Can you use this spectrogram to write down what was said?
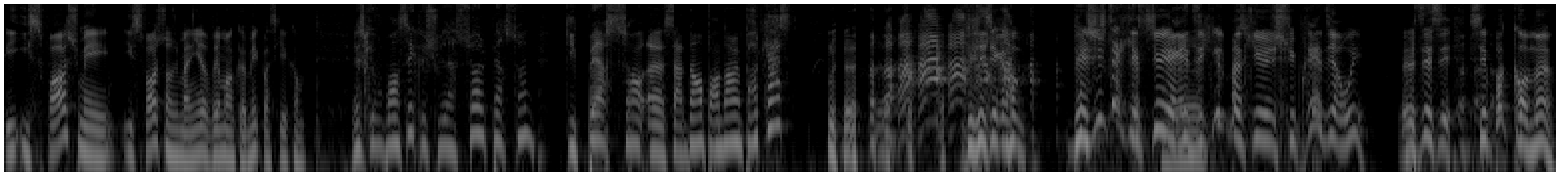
Il, il se fâche, mais il se fâche dans une manière vraiment comique parce qu'il est comme Est-ce que vous pensez que je suis la seule personne qui perd son- euh, sa dent pendant un podcast? Puis c'est comme Ben, juste ta question est ridicule parce que je suis prêt à dire oui. Euh, sais, c'est- c'est pas commun.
